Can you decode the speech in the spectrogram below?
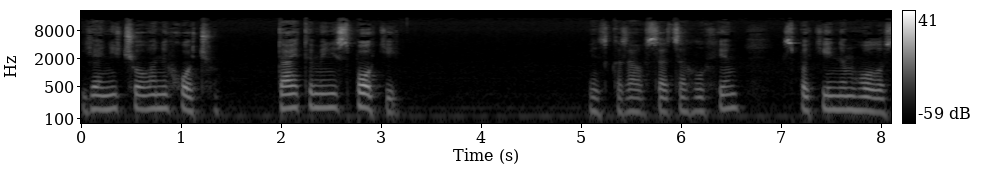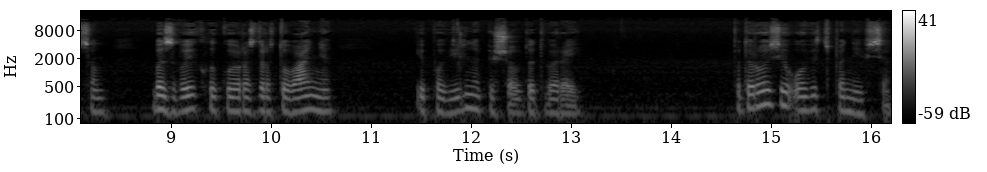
Я нічого не хочу. Дайте мені спокій. Він сказав все це глухим, спокійним голосом, без виклику і роздратування, і повільно пішов до дверей. По дорозі овід спинився.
